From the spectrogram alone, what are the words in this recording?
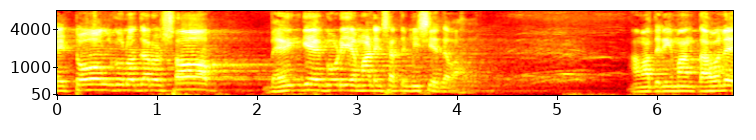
এই টোলগুলো যেন সব ভেঙ্গে গড়িয়ে মাটির সাথে মিশিয়ে দেওয়া হয়। আমাদের ইমান তাহলে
